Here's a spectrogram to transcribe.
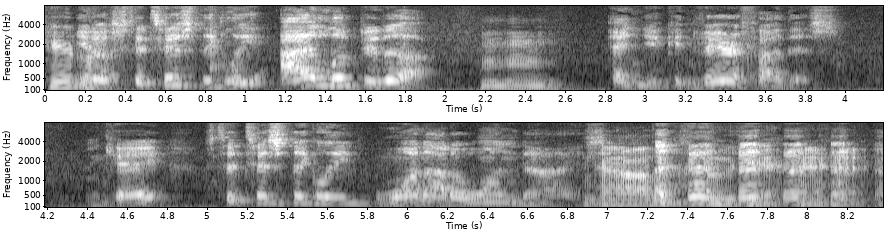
Here, You know, statistically, I looked it up, Mm-hmm. and you can verify this. Okay, statistically, one out of one dies. Hallelujah.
